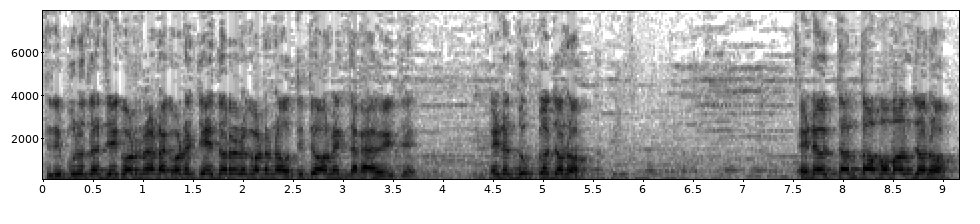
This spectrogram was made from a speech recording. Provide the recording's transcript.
ত্রিপুরাতে যে ঘটনাটা ঘটেছে, এই ধরনের ঘটনা অতীতে অনেক জায়গায় হয়েছে। এটা দুঃখজনক। এটা অত্যন্ত অপমানজনক।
